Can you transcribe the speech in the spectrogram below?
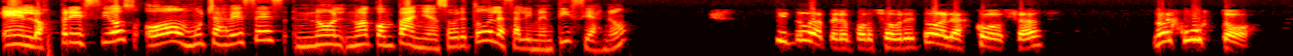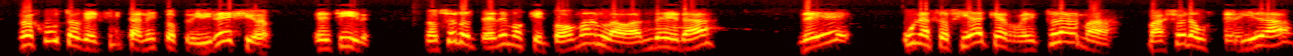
en los precios o muchas veces no, no acompañan, sobre todo las alimenticias, ¿no? Sin duda, pero por sobre todas las cosas, no es justo, no es justo que existan estos privilegios. Es decir, nosotros tenemos que tomar la bandera de una sociedad que reclama mayor austeridad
